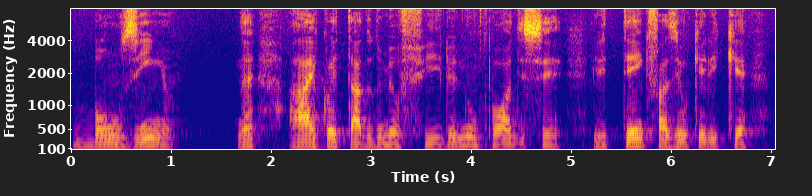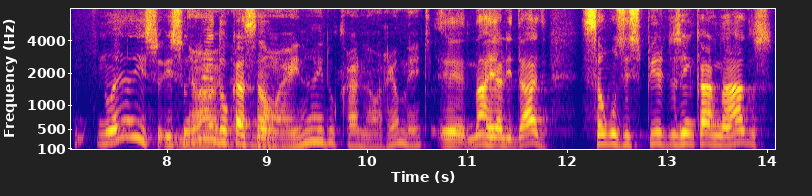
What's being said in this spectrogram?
bonzinho, Né? Ai, coitado do meu filho, ele não pode ser, ele tem que fazer o que ele quer. Não é isso, isso não, não é educação. Não, aí não é educar, não, realmente. É, na realidade, são os espíritos encarnados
